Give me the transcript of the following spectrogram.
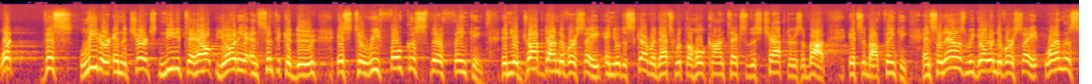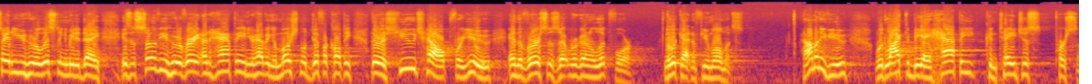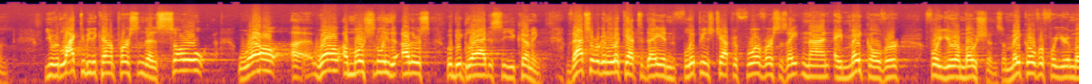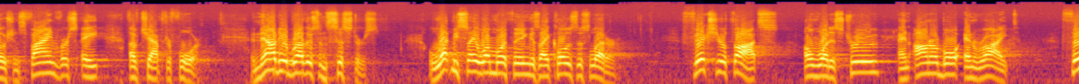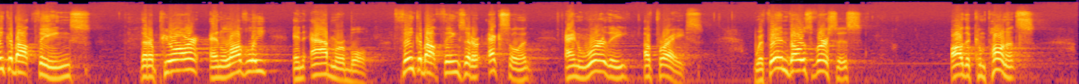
What this leader in the church needed to help Euodia and Syntyche do is to refocus their thinking. And you'll drop down to verse 8 and you'll discover that's what the whole context of this chapter is about. It's about thinking. And so now as we go into verse 8, what I'm going to say to you who are listening to me today is that some of you who are very unhappy and you're having emotional difficulty, there is huge help for you in the verses that we're going to look for. look at in a few moments. How many of you would like to be a happy, contagious person? You would like to be the kind of person that is so well, uh, well emotionally that others will be glad to see you coming. That's what we're going to look at today in Philippians chapter 4, verses 8 and 9 a makeover for your emotions. A makeover for your emotions. Find verse 8 of chapter 4. And now, dear brothers and sisters, let me say one more thing as I close this letter. Fix your thoughts on what is true and honorable and right. Think about things that are pure and lovely and admirable. Think about things that are excellent and worthy of praise. Within those verses are the components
